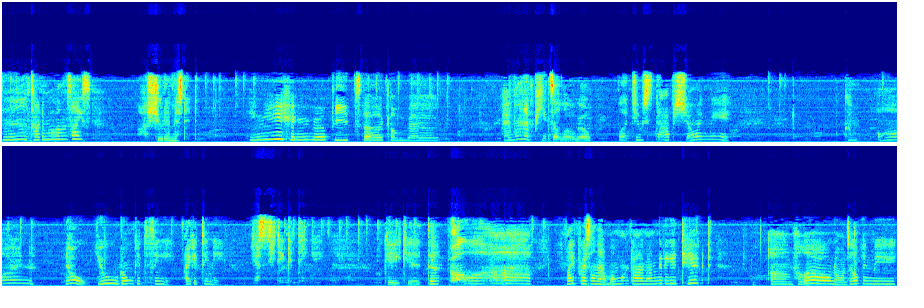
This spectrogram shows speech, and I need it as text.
Uh, it's hard to move on this ice. Oh, shoot, I missed it. pizza, come back. I want a pizza logo. Would you stop showing me? Come on. No, you don't get the thingy. I get thingy. Yes, you didn't get thingy. Okay, the... Oh, if I press on that one more time, I'm gonna get ticked. Um, hello? No one's helping me.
